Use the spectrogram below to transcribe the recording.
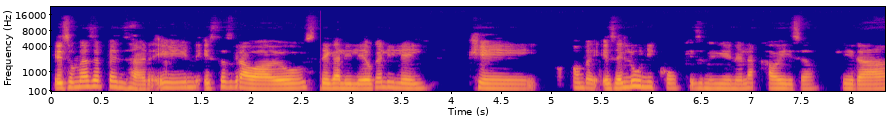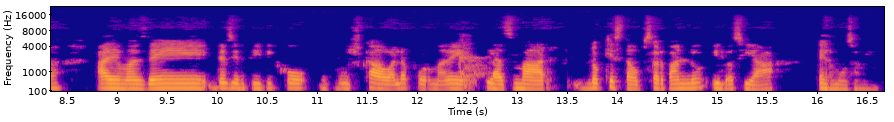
Eso me hace pensar en estos grabados de Galileo Galilei, que, hombre, es el único que se me viene a la cabeza, que era, además de, de científico, buscaba la forma de plasmar lo que estaba observando y lo hacía hermosamente.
